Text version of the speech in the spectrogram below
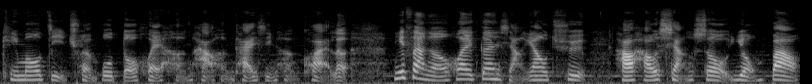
kimoji 全部都会很好，很开心，很快乐。你反而会更想要去好好享受拥抱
